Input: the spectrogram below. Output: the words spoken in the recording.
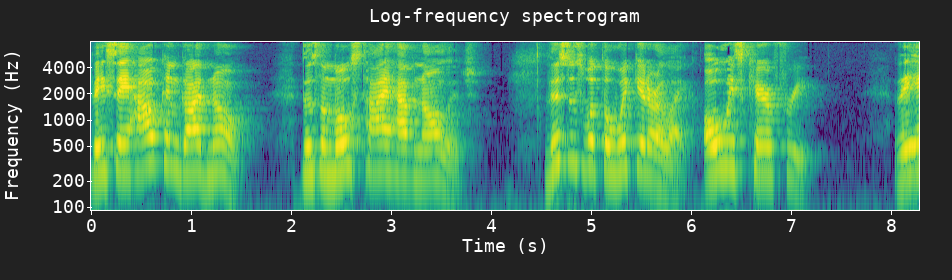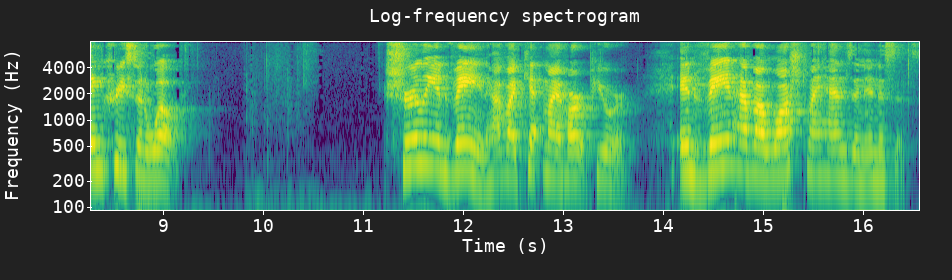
They say, How can God know? Does the Most High have knowledge? This is what the wicked are like, always carefree. They increase in wealth. Surely in vain have I kept my heart pure. In vain have I washed my hands in innocence.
